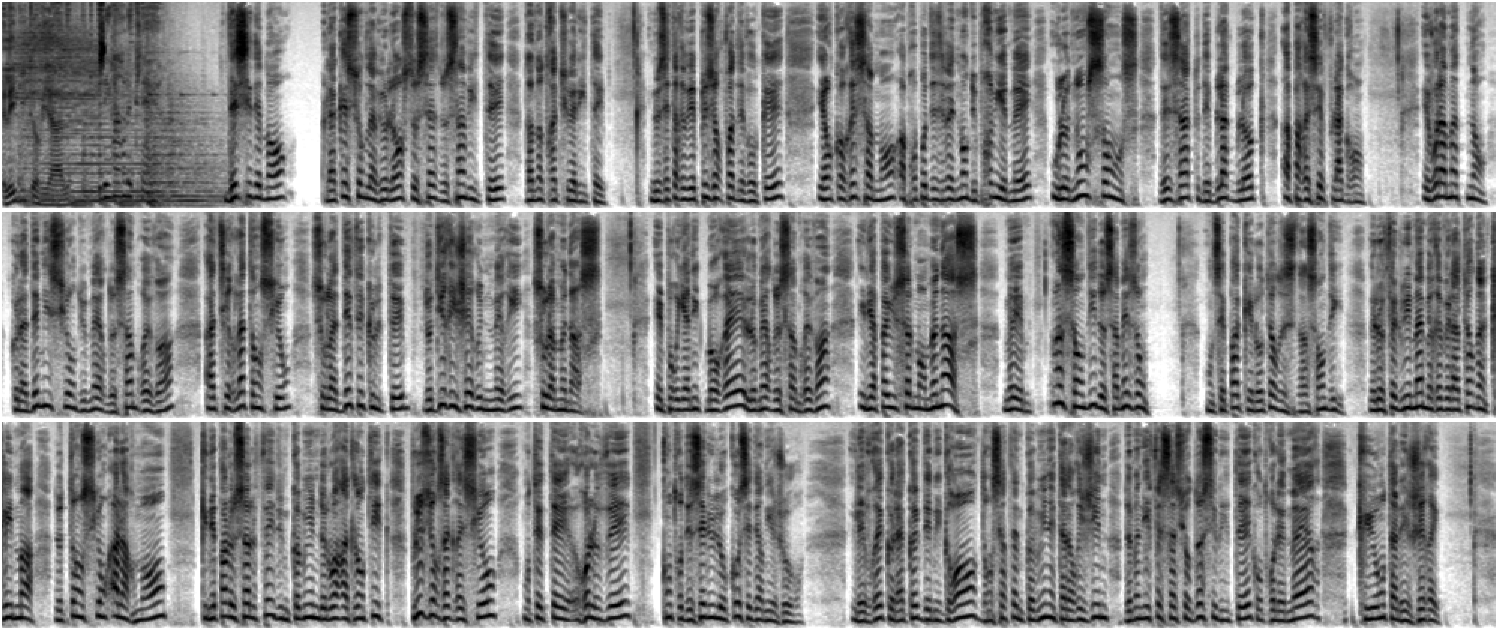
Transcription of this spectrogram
L'éditorial. Gérard Leclerc. Décidément, la question de la violence ne cesse de s'inviter dans notre actualité. Il nous est arrivé plusieurs fois de l'évoquer, et encore récemment à propos des événements du 1er mai, où le non-sens des actes des Black Blocs apparaissait flagrant. Et voilà maintenant que la démission du maire de Saint-Brévin attire l'attention sur la difficulté de diriger une mairie sous la menace. Et pour Yannick Moret, le maire de Saint-Brévin, il n'y a pas eu seulement menace, mais incendie de sa maison. On ne sait pas qui est l'auteur de cet incendie, mais le fait lui-même est révélateur d'un climat de tension alarmant qui n'est pas le seul fait d'une commune de Loire-Atlantique. Plusieurs agressions ont été relevées contre des élus locaux ces derniers jours. Il est vrai que l'accueil des migrants dans certaines communes est à l'origine de manifestations d'hostilité contre les maires qui ont à les gérer.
